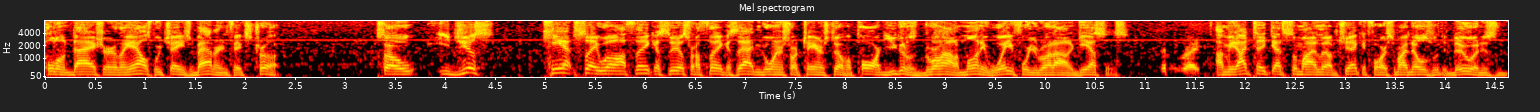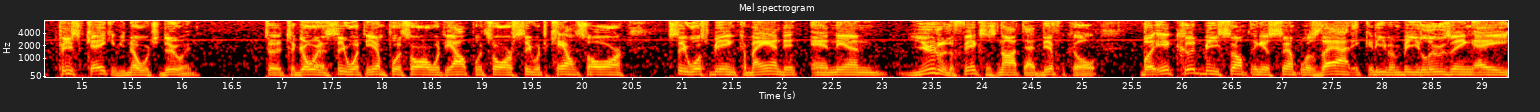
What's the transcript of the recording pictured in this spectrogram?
pulling dash dash, everything else. We changed the battery and fixed the truck. So you just can't say, well, I think it's this or I think it's that and go in and start tearing stuff apart. You're going to run out of money way before you run out of guesses. Right. I mean, I'd take that somebody, let them check it for. Somebody knows what they're doing. It's a piece of cake if you know what you're doing. To, to go in and see what the inputs are, what the outputs are, see what the counts are, see what's being commanded, and then usually the fix is not that difficult. But it could be something as simple as that. It could even be losing a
